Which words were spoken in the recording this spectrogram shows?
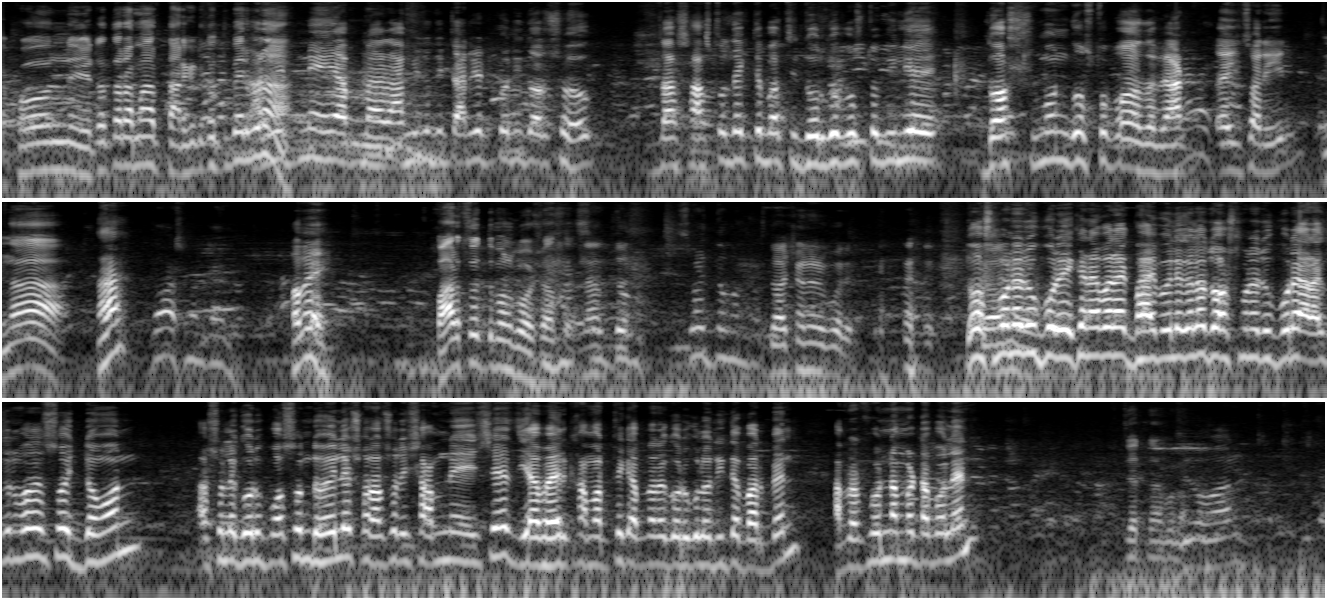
এখন এটা তো আর আমার টার্গেট করতে পারব না। নেই আপনার। আমি যদি টার্গেট করি দর্শক যা স্বাস্থ্য দেখতে পাচ্ছি দৈর্ঘ্য গোস্ত মিলিয়ে দশ মন গোস্ত পাওয়া যাবে। আট সরি না। হ্যাঁ? হবে? বারো চোদ্দ মন গোস আছে। দশ মনের উপরে। এখানে আবার এক ভাই বলে গেল দশ মনের উপরে আরেকজন বলে চোদ্দ মন। আসলে গরু পছন্দ হইলে সরাসরি সামনে এসে জিয়া ভাইয়ের খামার থেকে আপনারা গরুগুলো নিতে পারবেন। আপনার ফোন নাম্বারটা বলেন।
